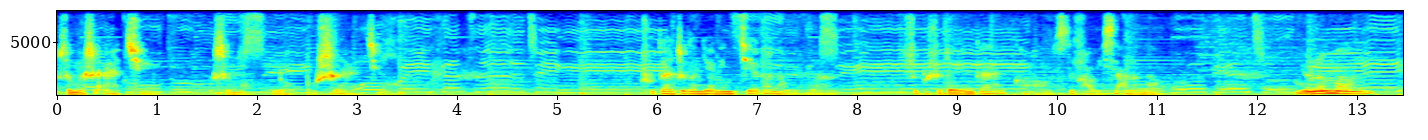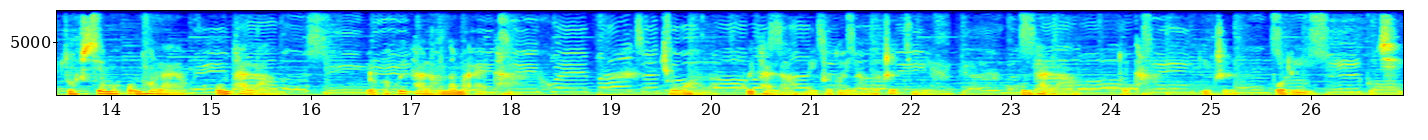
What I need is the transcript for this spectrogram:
什么是爱情？什么又不是爱情？处在这个年龄阶段的我们，是不是都应该好好思考一下了呢？女人们总是羡慕红太狼，红太狼有个灰太狼那么爱她，却忘了灰太狼没捉到羊的这几年，红太狼对她一直不离不弃。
